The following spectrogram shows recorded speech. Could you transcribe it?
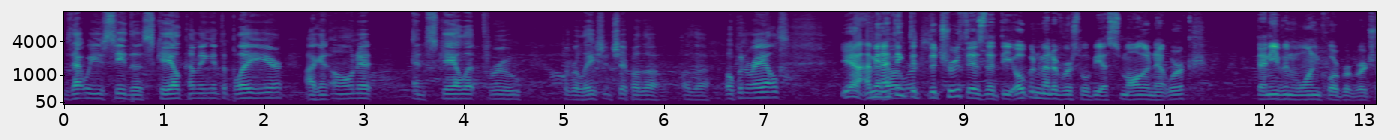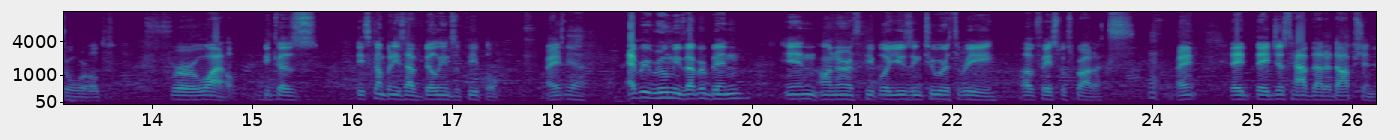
Is that where you see the scale coming into play here? I can own it and scale it through the relationship of the, of the open rails? Yeah, I mean, I think the, the truth is that the open metaverse will be a smaller network than even one corporate virtual world for a while, Mm-hmm. because these companies have billions of people, right? Yeah. Every room you've ever been in on Earth, people are using two or three of Facebook's products, right? They, they just have that adoption.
